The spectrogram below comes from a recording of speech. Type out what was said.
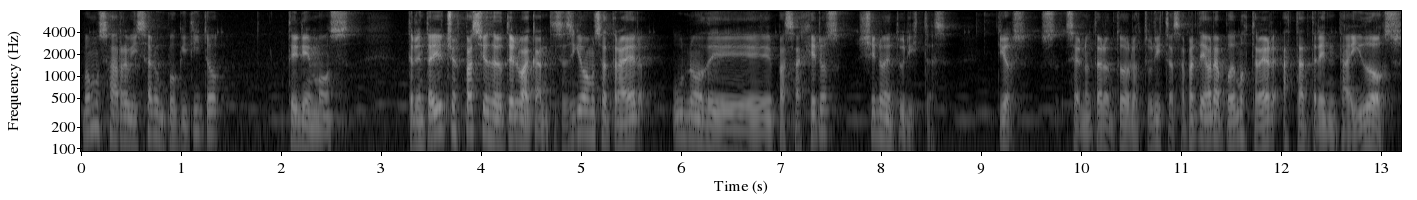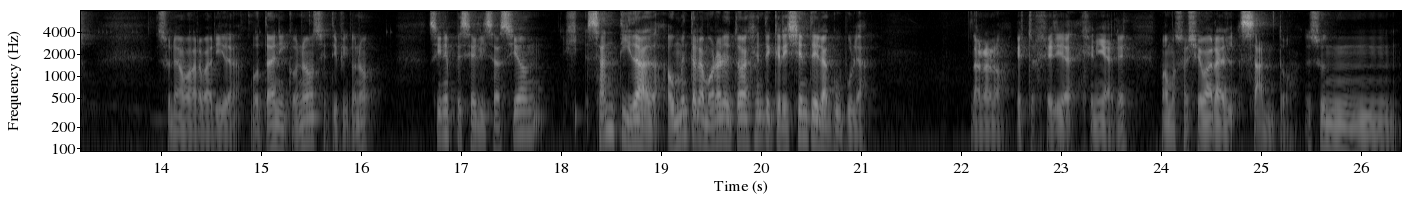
Vamos a revisar un poquitito tenemos 38 espacios de hotel vacantes, así que vamos a traer uno de pasajeros lleno de turistas. Dios, se anotaron todos los turistas. Aparte ahora podemos traer hasta 32. Es una barbaridad. Botánico no, científico no. Sin especialización. Santidad. Aumenta la moral de toda la gente creyente de la cúpula. No, no, no. Esto es genial, ¿eh? Vamos a llevar al santo. Es un,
